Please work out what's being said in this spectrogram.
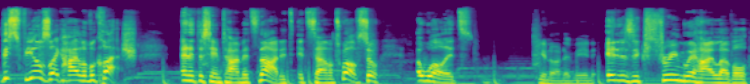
This feels like high level clash. And at the same time it's not. It, it's Town Hall 12. So well, it's you know what I mean. It is extremely high level,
